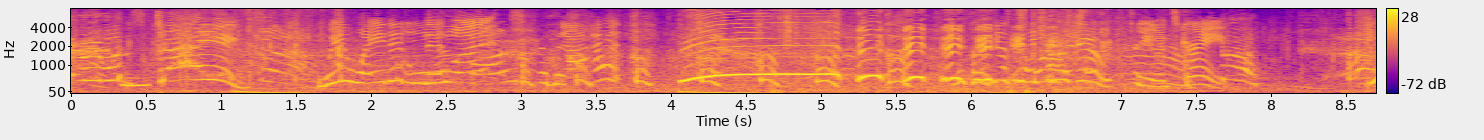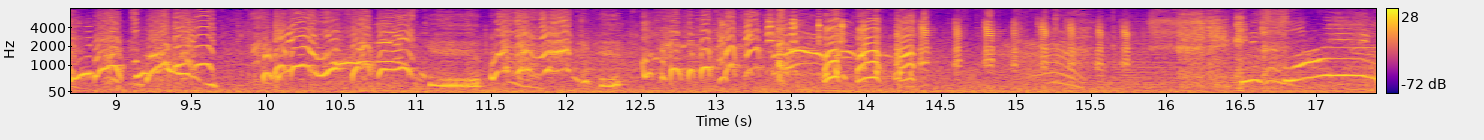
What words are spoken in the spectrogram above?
Everyone's dying. We waited this What? long for that. What do I do? For you. It's great. He's flying.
